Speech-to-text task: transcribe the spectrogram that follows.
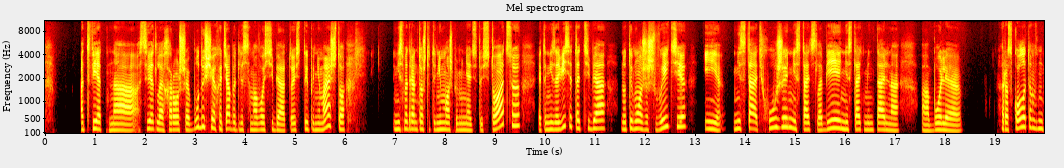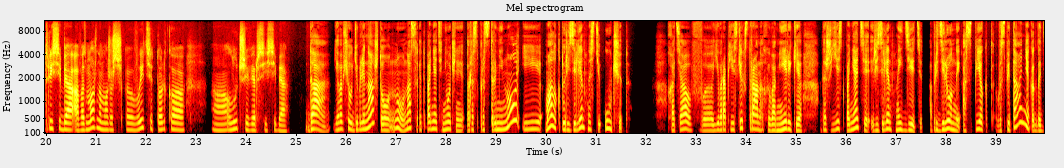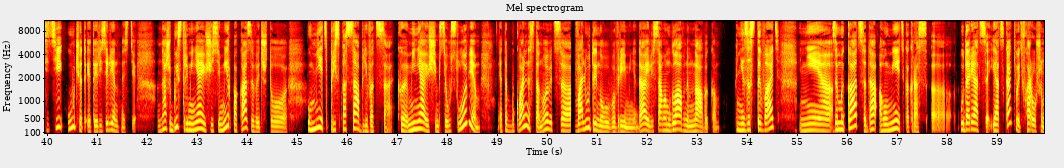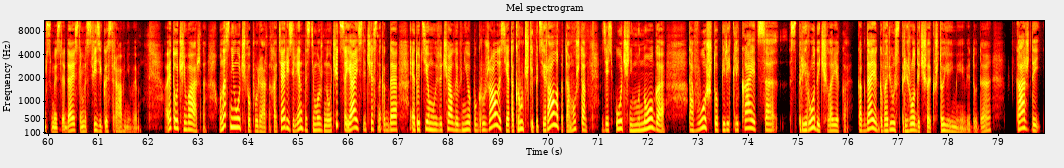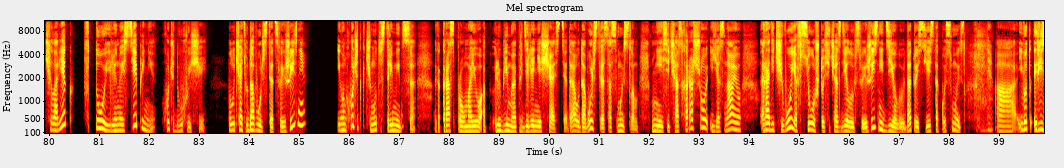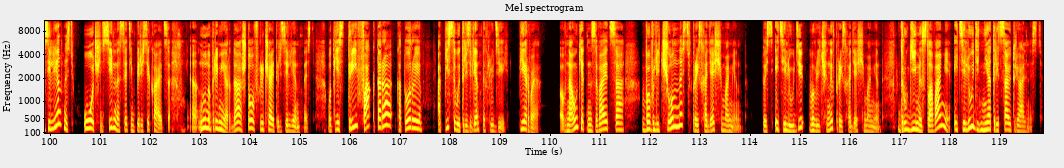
ответ на светлое, хорошее будущее хотя бы для самого себя. То есть ты понимаешь, что несмотря на то, что ты не можешь поменять эту ситуацию, это не зависит от тебя, но ты можешь выйти и не стать хуже, не стать слабее, не стать ментально а, более расколотым внутри себя, а возможно можешь э, выйти только а, лучшей версии себя. Да, я вообще удивлена, что ну, у нас это понятие не очень распространено, и мало кто резилентности учит. Хотя в европейских странах и в Америке даже есть понятие резилентные дети. Определенный аспект воспитания, когда детей учат этой резилентности. Наш быстро меняющийся мир показывает, что уметь приспосабливаться к меняющимся условиям, это буквально становится валютой нового времени, да, или самым главным навыком не застывать, не замыкаться, да, а уметь как раз э, ударяться и отскакивать в хорошем смысле, да, если мы с физикой сравниваем. Это очень важно. У нас не очень популярно, хотя резилентности можно научиться. Я, если честно, когда эту тему изучала и в нее погружалась, я так ручки потирала, потому что здесь очень много того, что перекликается с природой человека. Когда я говорю с природой человека, что я имею в виду, да? Каждый человек в той или иной степени хочет двух вещей получать удовольствие от своей жизни, и он хочет к чему-то стремиться. Как раз про мое любимое определение счастья, да, удовольствие со смыслом. Мне сейчас хорошо, и я знаю, ради чего я все, что сейчас делаю в своей жизни, делаю, да, то есть есть такой смысл. А, и вот резилентность очень сильно с этим пересекается. Э, ну, например, да, что включает резилентность? Вот есть три фактора, которые описывают резилентных людей. Первое в науке это называется вовлеченность в происходящий момент. То есть эти люди вовлечены в происходящий момент. Другими словами, эти люди не отрицают реальность.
